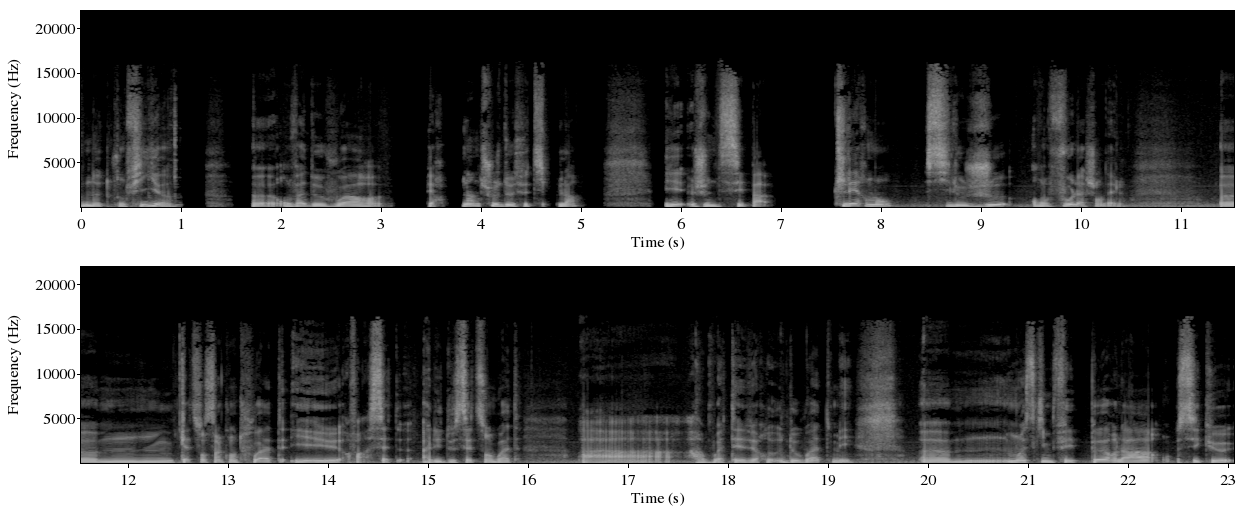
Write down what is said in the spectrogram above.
notre config euh, on va devoir faire plein de choses de ce type-là. Et je ne sais pas clairement si le jeu en vaut la chandelle. 450 euh, watts et enfin aller de 700 watts à, whatever de watts mais euh, moi ce qui me fait peur là c'est que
